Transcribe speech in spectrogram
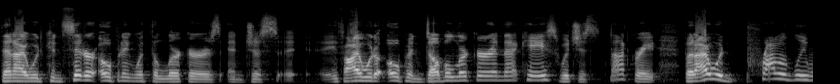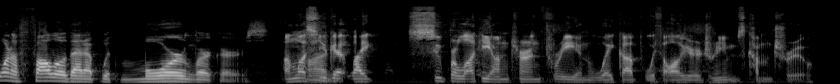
Then I would consider opening with the lurkers and just if I would open double lurker in that case, which is not great, but I would probably want to follow that up with more lurkers. Unless you get like super lucky on turn three and wake up with all your dreams come true.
